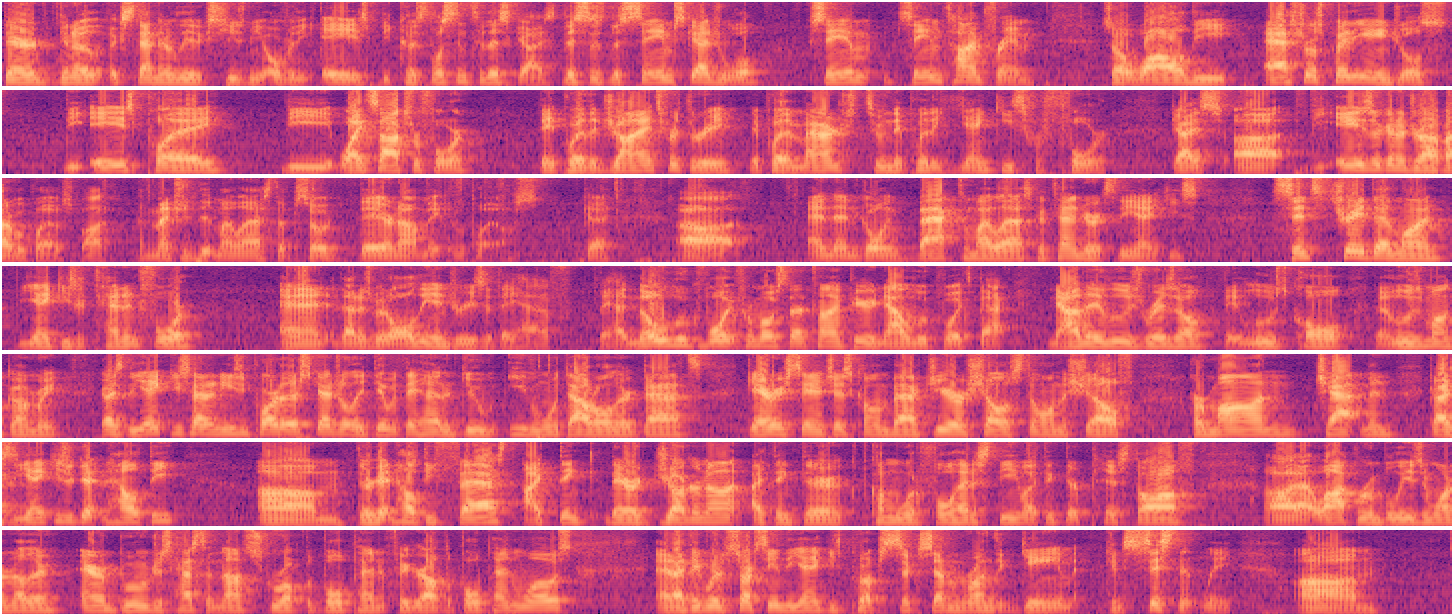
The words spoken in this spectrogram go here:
They're gonna extend their lead, excuse me, over the A's because listen to this, guys. This is the same schedule, same same time frame. So while the Astros play the Angels, the A's play the White Sox for four. They play the Giants for three. They play the Mariners for two, and they play the Yankees for four. Guys, uh, the A's are going to drop out of a playoff spot. I mentioned it in my last episode. They are not making the playoffs. Okay, uh, and then going back to my last contender, it's the Yankees. Since the trade deadline, the Yankees are ten and four, and that is with all the injuries that they have. They had no Luke Voit for most of that time period. Now Luke Voit's back. Now they lose Rizzo, they lose Cole, they lose Montgomery. Guys, the Yankees had an easy part of their schedule. They did what they had to do even without all their bats. Gary Sanchez coming back. Gio Urshela is still on the shelf. Germán, Chapman. Guys, the Yankees are getting healthy. Um, they're getting healthy fast. I think they're a juggernaut. I think they're coming with a full head of steam. I think they're pissed off. Uh, that locker room believes in one another. Aaron Boone just has to not screw up the bullpen and figure out the bullpen woes. And I think we're going to start seeing the Yankees put up six, seven runs a game consistently um,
